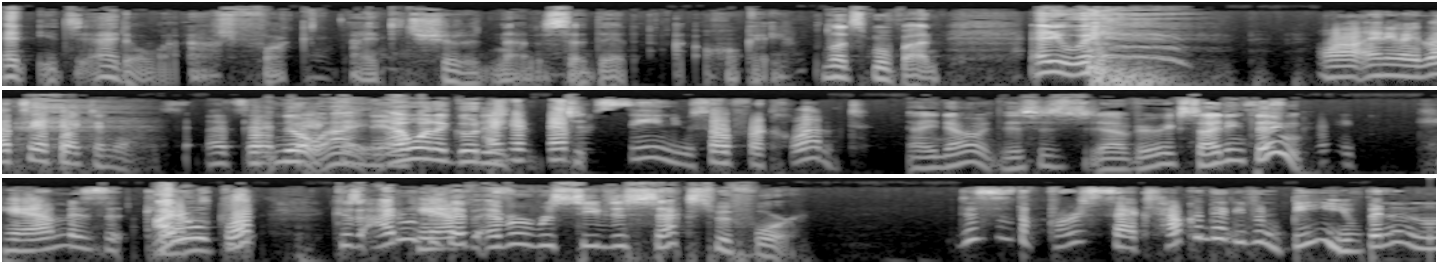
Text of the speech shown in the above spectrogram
And it's I don't want. Oh, fuck! I should have not have said that. Okay, let's move on. Anyway, Well, anyway, let's get back to news. Let's get No, back to I- news. I wanna go to- I have never to- seen you so verklempt. I know this is a very exciting thing. Cam is. Cam's I don't because I don't think I've ever received a sext before. This is the first sex. How can that even be? You've been in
